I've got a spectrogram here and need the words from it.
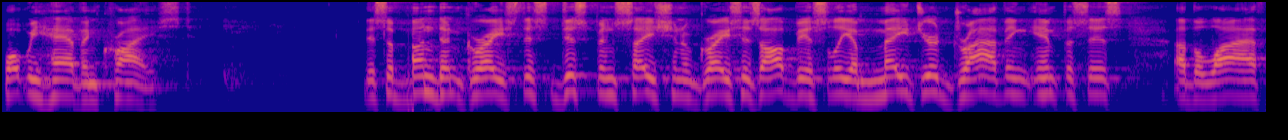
What we have in Christ. This abundant grace, this dispensation of grace is obviously a major driving emphasis of the life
